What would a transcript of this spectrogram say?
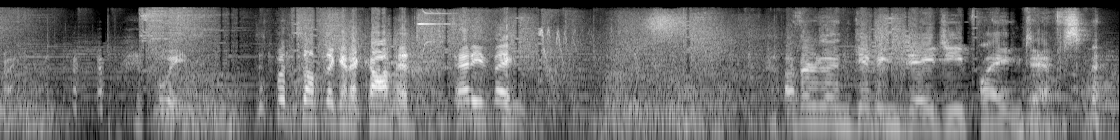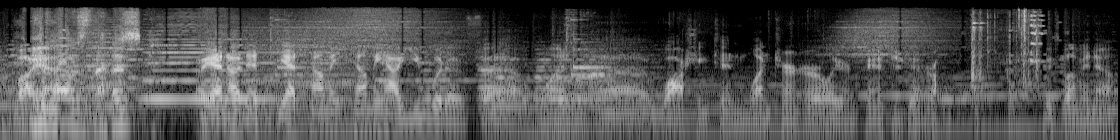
Right. Please, just put something in the comments. Anything. Other than giving JG playing tips. He yeah. loves those. Oh yeah, no, that- yeah. Tell me, tell me how you would have uh, won uh, Washington one turn earlier in Panzer General. Please let me know.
